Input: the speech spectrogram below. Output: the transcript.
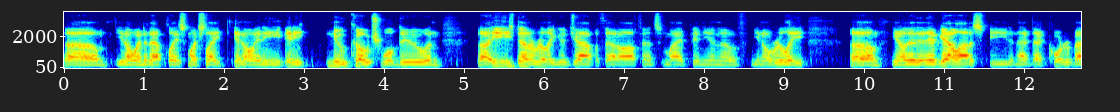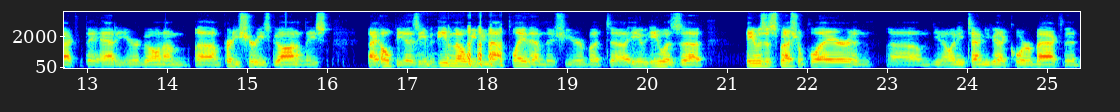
um, you know, into that place, much like you know any any new coach will do. And uh, he, he's done a really good job with that offense, in my opinion. Of you know really. Um, you know they, have got a lot of speed, and that, that quarterback that they had a year ago, and I'm uh, I'm pretty sure he's gone. At least I hope he is. Even even though we do not play them this year, but uh, he he was uh, he was a special player, and um, you know, anytime you got a quarterback that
